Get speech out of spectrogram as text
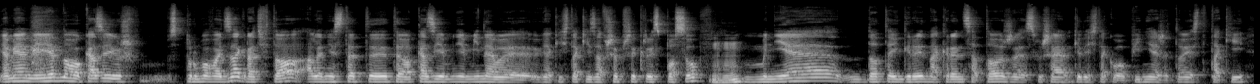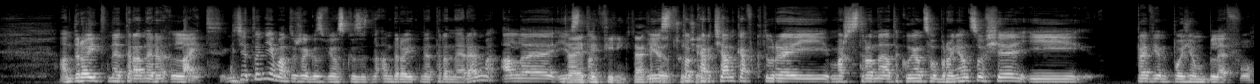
Ja miałem jedną okazję już spróbować zagrać w to, ale niestety te okazje mnie minęły w jakiś taki zawsze przykry sposób. Mnie do tej gry nakręca to, że słyszałem kiedyś taką opinię, że to jest taki Android Netrunner Lite, gdzie to nie ma dużego związku z Android Netrunnerem, ale jest Daje to, ten feeling, tak? Jest to karcianka, w której masz stronę atakującą, broniącą się i pewien poziom blefu,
